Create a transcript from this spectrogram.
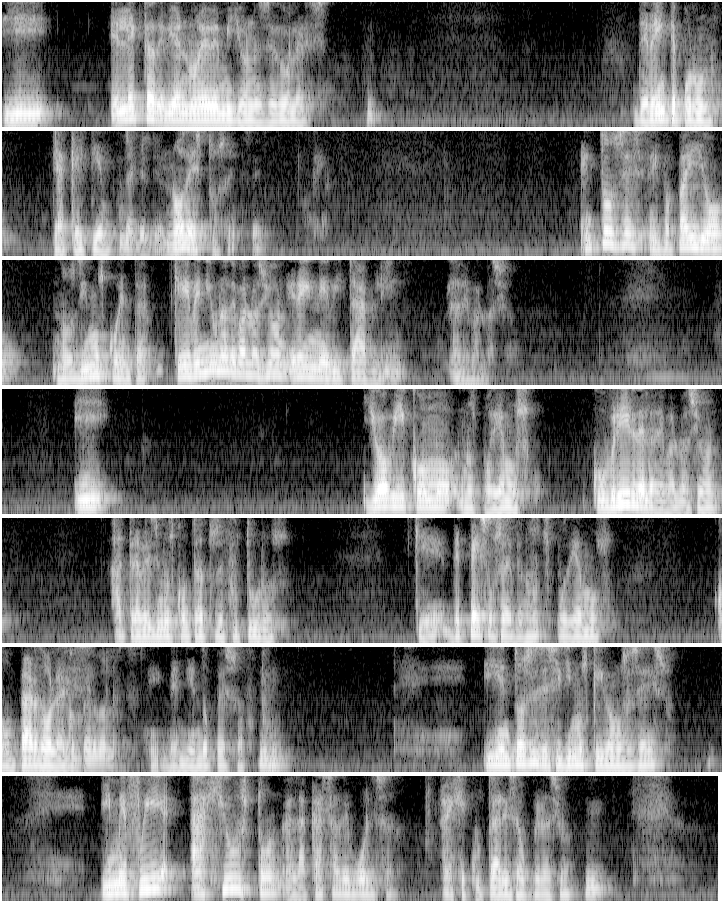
y Electra debía 9 millones de dólares. De 20 por 1, de aquel tiempo. De aquel tiempo. No de estos, ¿eh? Sí. Entonces, mi papá y yo nos dimos cuenta que venía una devaluación, era inevitable la devaluación. Y yo vi cómo nos podíamos cubrir de la devaluación a través de unos contratos de futuros que de pesos, o sea, que nosotros podíamos comprar dólares Comprar dólares. ¿sí? vendiendo pesos a futuro. Y entonces decidimos que íbamos a hacer eso. Y me fui a Houston, a la casa de bolsa, a ejecutar esa operación. Mm.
